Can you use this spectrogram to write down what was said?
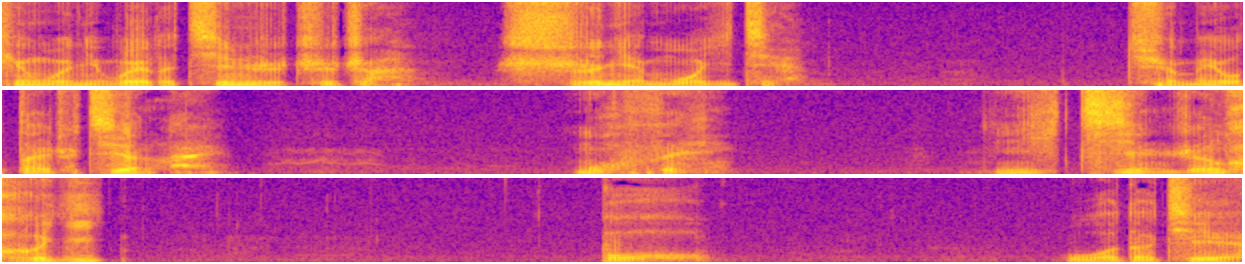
听闻你为了今日之战，十年磨一剑，却没有带着剑来。莫非你与剑人合一？不。我的剑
